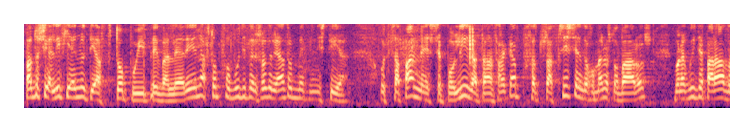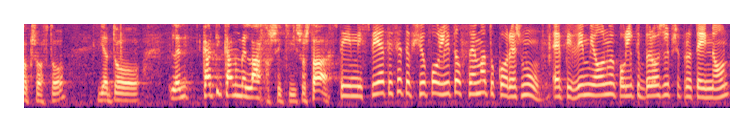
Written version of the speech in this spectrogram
Πάντως η αλήθεια είναι ότι αυτό που είπε η Βαλέρια είναι αυτό που φοβούνται οι περισσότεροι άνθρωποι με την νηστεία. Ότι θα πάνε σε πολύ υδατάνθρακα που θα τους αυξήσει ενδεχομένως το βάρος. Μπορεί να ακούγεται παράδοξο αυτό. Για το... Δηλαδή κάτι κάνουμε λάθος εκεί, σωστά; Στη νηστεία τίθεται πιο πολύ το θέμα του κορεσμού. Επειδή μειώνουμε πολύ την πρόσληψη πρωτεϊνών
